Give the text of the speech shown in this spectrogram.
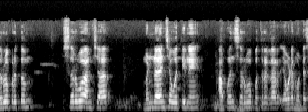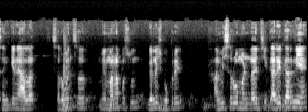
सर्वप्रथम सर्व आमच्या मंडळांच्या वतीने आपण सर्व पत्रकार एवढ्या मोठ्या संख्येने आलात. सर्वांचं मी मनापासून गणेश भोकरे आम्ही सर्व मंडळांची कार्यकारिणी आहे.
